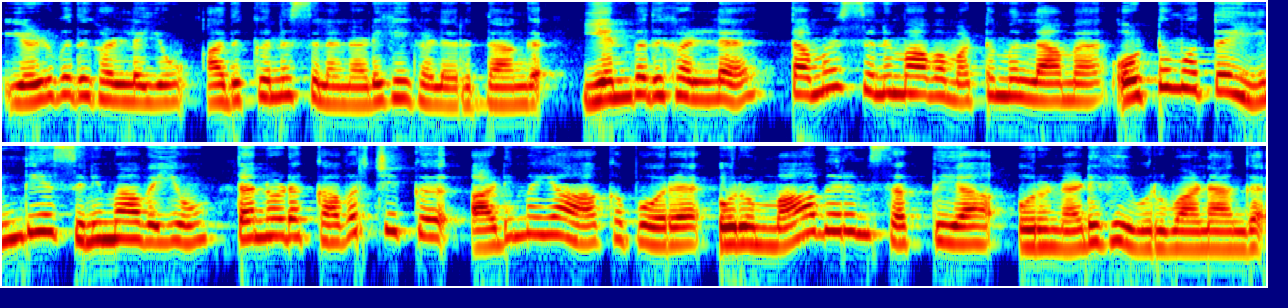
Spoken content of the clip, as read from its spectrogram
எழுபதுகள்லயோ அதுக்குன்னு சில நடிகைகள் இருந்தாங்க. எண்பதுகள்ல தமிழ் சினிமாவை மட்டுமில்லாம ஒட்டுமொத்த இந்திய சினிமாவையும் தன்னோட கவர்ச்சிக்கு அடிமையா ஆக்க போற ஒரு மாபெரும் சக்தியா ஒரு நடிகை உருவானாங்க.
